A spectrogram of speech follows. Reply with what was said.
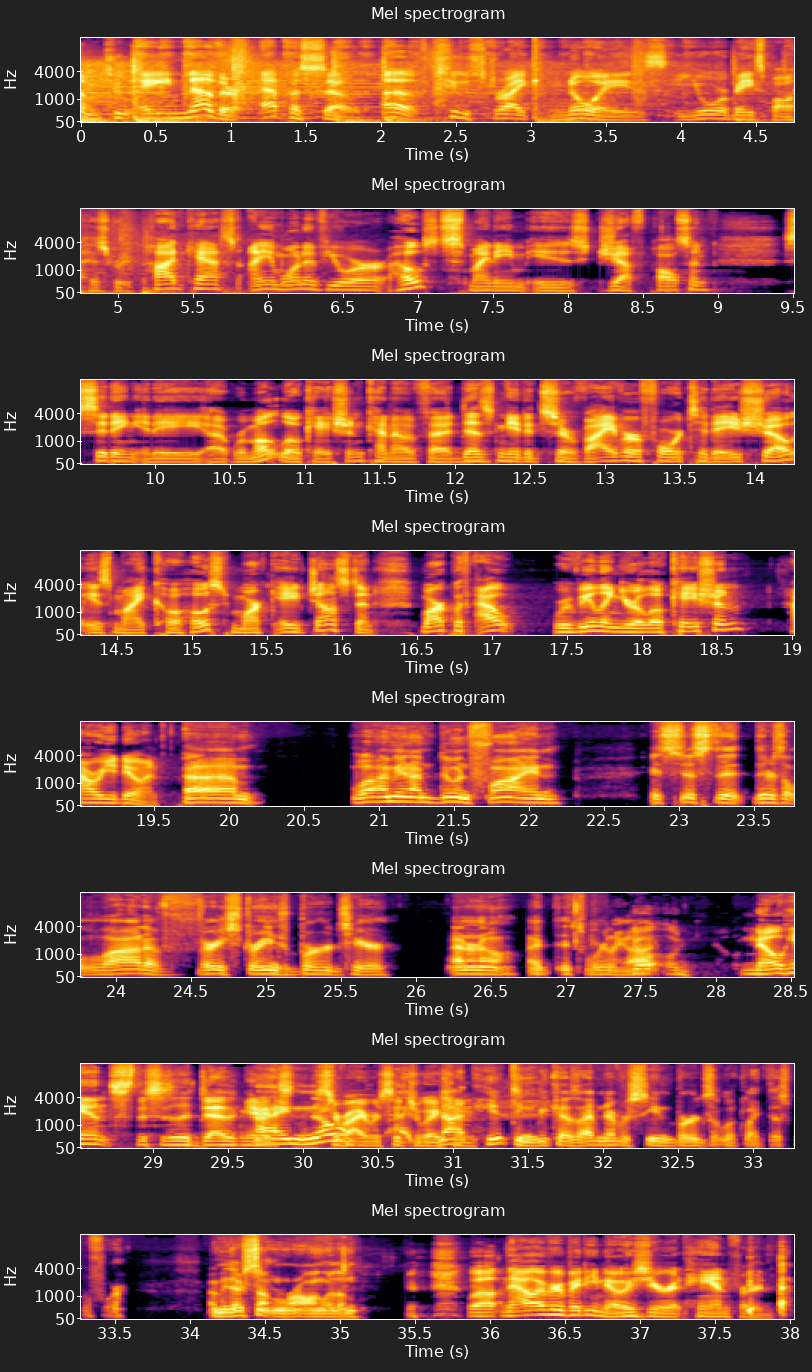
welcome to another episode of Two Strike Noise, your baseball history podcast. I am one of your hosts. My name is Jeff Paulson, sitting in a uh, remote location, kind of uh, designated survivor for today's show is my co-host Mark A. Johnston. Mark, without revealing your location, how are you doing? Um, well, I mean, I'm doing fine. It's just that there's a lot of very strange birds here. I don't know. It's really odd. No, no hints. This is a designated know. survivor situation. I'm not hinting because I've never seen birds that look like this before. I mean, there's something wrong with them. well, now everybody knows you're at Hanford,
